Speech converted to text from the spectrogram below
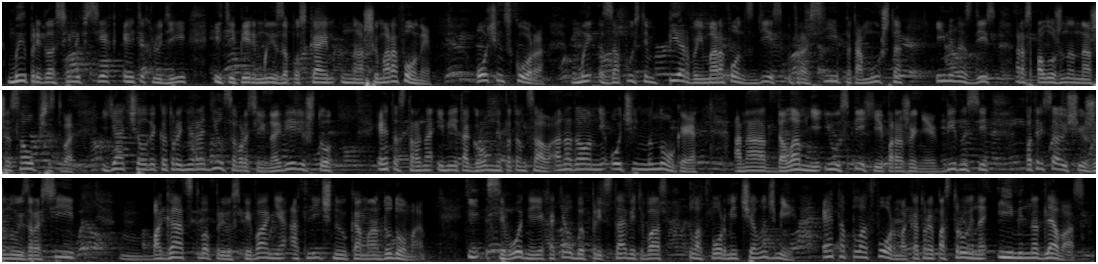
Мы пригласили всех этих людей, и теперь мы запускаем наши марафоны. Очень скоро мы запустим первый марафон здесь, в России, потому что именно здесь расположено наше сообщество. Я человек, который не родился в России, но верю, что эта страна имеет огромный потенциал. Она дала мне очень многое. Она дала мне и успехи, и поражения в бизнесе, потрясающую жену из России, богатство, преуспевание, отличную команду дома. И сегодня я хотел бы представить вас платформе Challenge Me. Это платформа, которая построена именно для вас.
